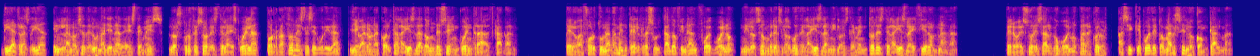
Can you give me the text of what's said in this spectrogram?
Día tras día, en la noche de luna llena de este mes, los profesores de la escuela, por razones de seguridad, llevaron a Colt a la isla donde se encuentra Azkaban. Pero afortunadamente el resultado final fue bueno, ni los hombres lobo de la isla ni los dementores de la isla hicieron nada. Pero eso es algo bueno para Colt, así que puede tomárselo con calma.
